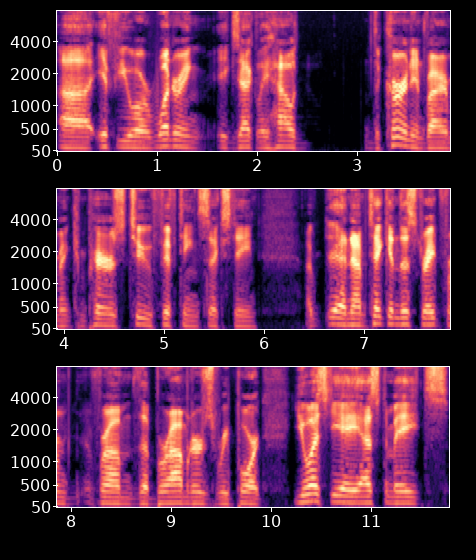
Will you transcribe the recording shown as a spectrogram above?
uh, if you are wondering exactly how the current environment compares to fifteen sixteen, uh, and I'm taking this straight from from the barometers report, USDA estimates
